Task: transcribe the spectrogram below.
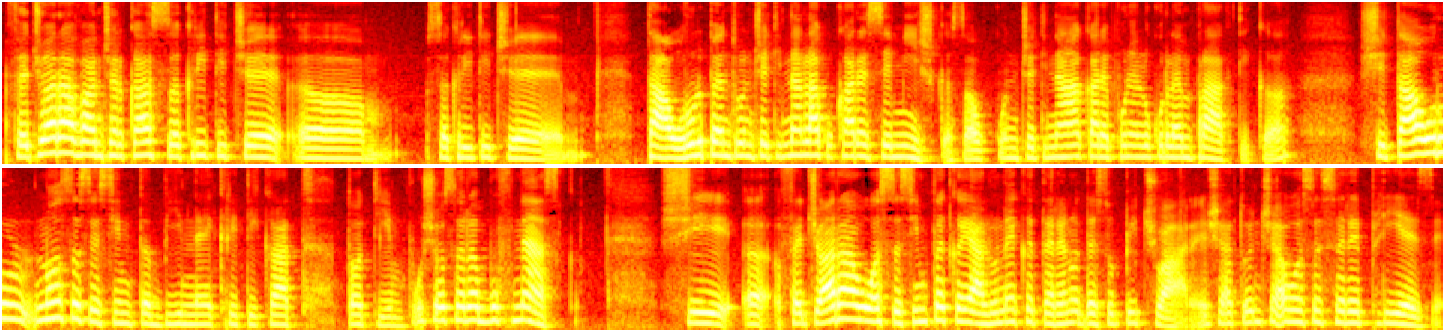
Fecioara va încerca să critique, uh, să critique taurul pentru încetineala cu care se mișcă sau cu încetineala care pune lucrurile în practică și taurul nu o să se simtă bine criticat tot timpul și o să răbufnească. Și uh, fecioara o să simtă că îi alunecă terenul de sub picioare și atunci o să se replieze.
